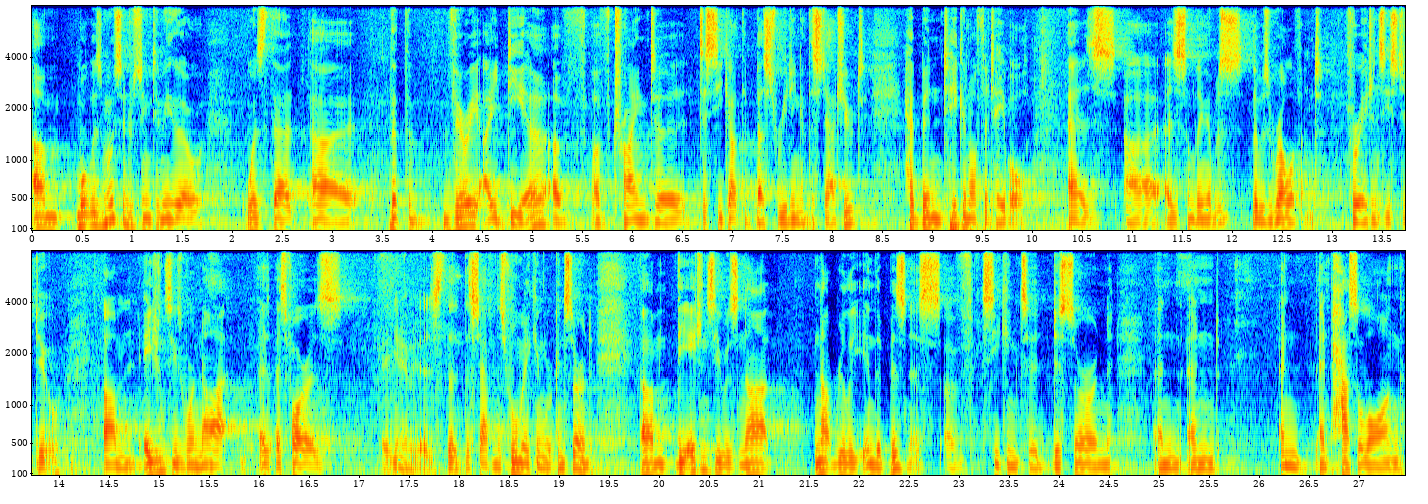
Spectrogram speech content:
Um, what was most interesting to me, though, was that. Uh, that the very idea of, of trying to, to seek out the best reading of the statute had been taken off the table as, uh, as something that was, that was relevant for agencies to do. Um, agencies were not, as, as, far as you know, as the, the staff in this rulemaking were concerned, um, the agency was not not really in the business of seeking to discern and and and, and pass along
